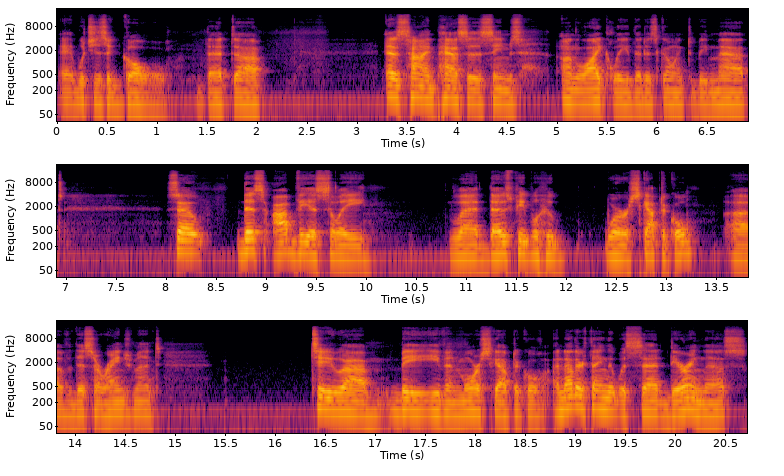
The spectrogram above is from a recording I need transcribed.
eh, which is a goal that, uh, as time passes, seems unlikely that is going to be met. So, this obviously led those people who were skeptical of this arrangement to uh, be even more skeptical. Another thing that was said during this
